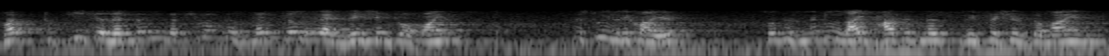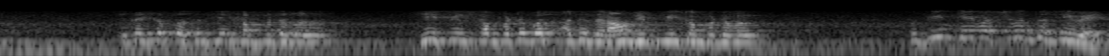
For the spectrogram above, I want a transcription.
But to teach a lesson that even this mental relaxation to a point, this too is required. So this little light-heartedness refreshes the mind. It makes the person feel comfortable. He feels comfortable, others around him feel comfortable. So Deen gave us even this leeway.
